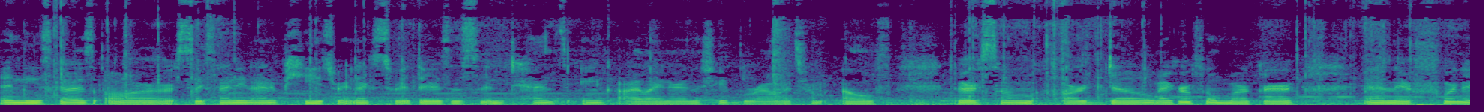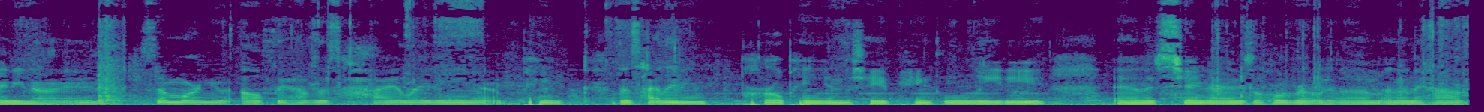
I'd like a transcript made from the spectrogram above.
And these guys are $6.99 a piece. Right next to it, there's this intense ink eyeliner in the shade Brown. It's from e.l.f. There's some Ardell microfilm marker, and they're $4.99. some more new elf they have this highlighting pink this highlighting pearl paint in the shade pink lady and it's shade 9 there's a whole row of them and then they have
